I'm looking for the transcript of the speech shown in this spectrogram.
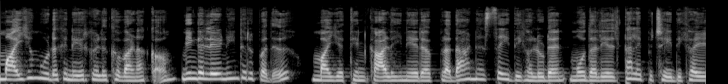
மையம் ஊடக நேர்களுக்கு வணக்கம். நீங்கள் இணைந்திருப்பது மையத்தின் காலை நேர பிரதான செய்திகளுடன் முதலில் தலைப்புச் செய்திகள்.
